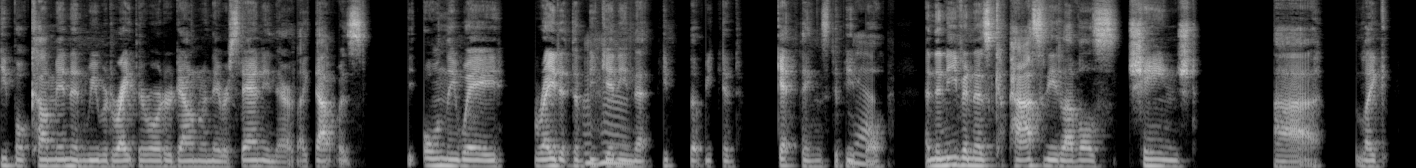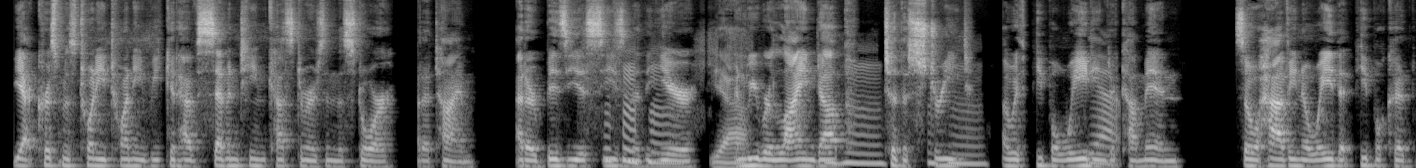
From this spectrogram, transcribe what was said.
people come in and we would write their order down when they were standing there like that was the only way right at the beginning that people that we could get things to Yeah. people and then even as capacity levels changed uh like yeah christmas 2020 we could have 17 customers in the store at a time at our busiest season of the Mhm. year Yeah. and we were lined up Mhm. to the street Mhm. uh, with people waiting Yeah. to come in. So having a way that people could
